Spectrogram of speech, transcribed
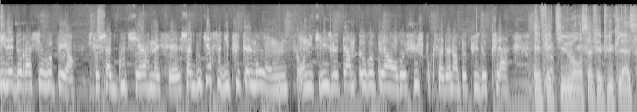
Il est de race européen. C'est chat de gouttière, mais c'est chat de gouttière se dit plus tellement. On, on utilise le terme européen en refuge pour que ça donne un peu plus de classe. Effectivement, ça fait plus classe.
